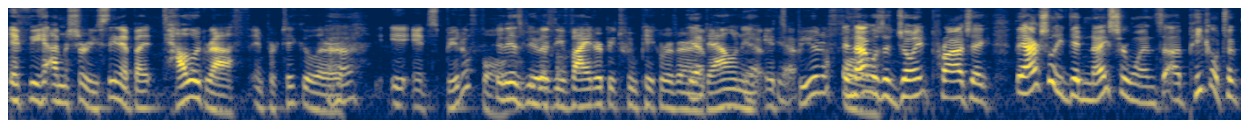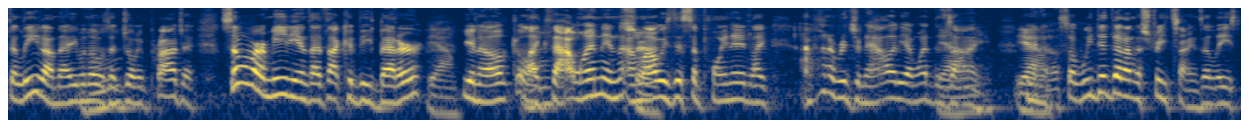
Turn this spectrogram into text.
If you, I'm sure you've seen it, but Telegraph in particular, Uh-huh. it's beautiful. It is beautiful. The divider between Pico Rivera Yep, and Downey, yep, it's yep. beautiful. And that was a joint project. They actually did nicer ones. Uh, Pico took the lead on that, even though it was a joint project. Some of our medians I thought could be better. Mm-hmm. Yeah. You know, like that one. And I'm always disappointed. Like, I want originality. I want design. Yeah. You know, so we did that on the street signs, at least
